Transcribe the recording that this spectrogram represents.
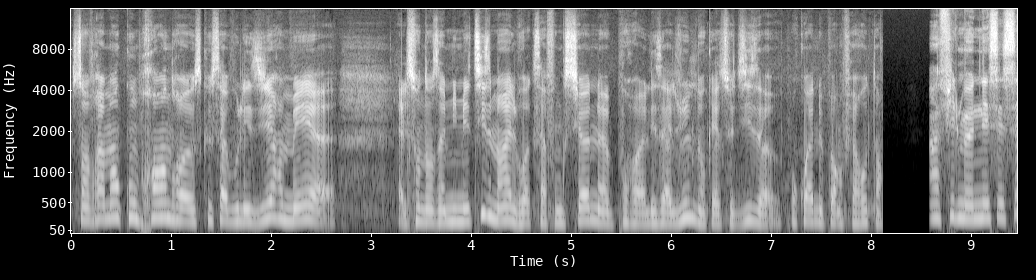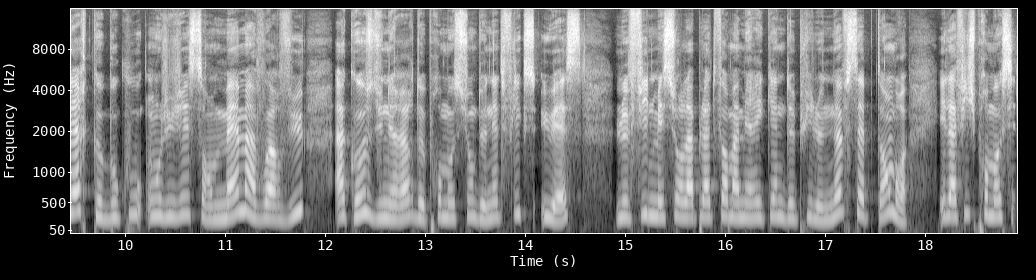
sans vraiment comprendre ce que ça voulait dire, mais euh, elles sont dans un mimétisme, hein, elles voient que ça fonctionne pour euh, les adultes, donc elles se disent euh, pourquoi ne pas en faire autant? Un film nécessaire que beaucoup ont jugé sans même avoir vu à cause d'une erreur de promotion de Netflix US. Le film est sur la plateforme américaine depuis le 9 septembre et l'affiche promotion-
